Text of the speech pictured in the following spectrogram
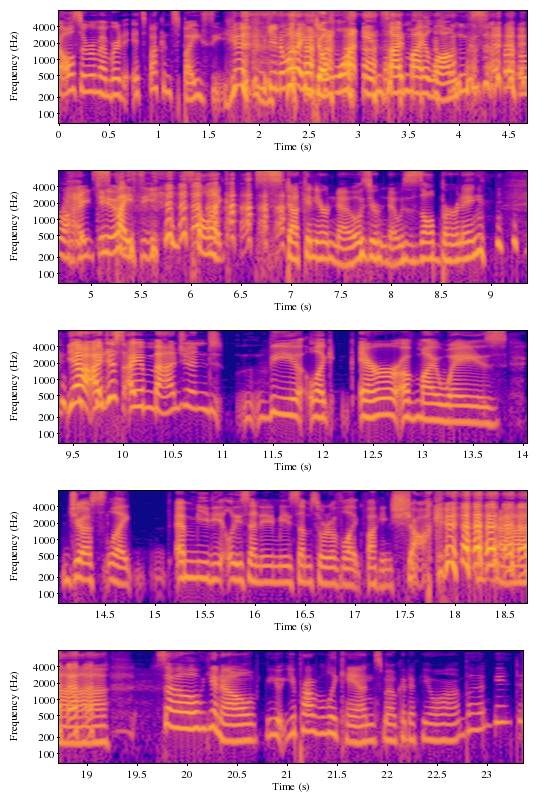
also remembered it's fucking spicy. you know what I don't want inside my lungs? Right, dude. Spicy. It's all like stuck in your nose, your nose is all burning. yeah, I just I imagined the like error of my ways just like immediately sending me some sort of like fucking shock. Yeah. So, you know, you, you probably can smoke it if you want, but eh, d-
